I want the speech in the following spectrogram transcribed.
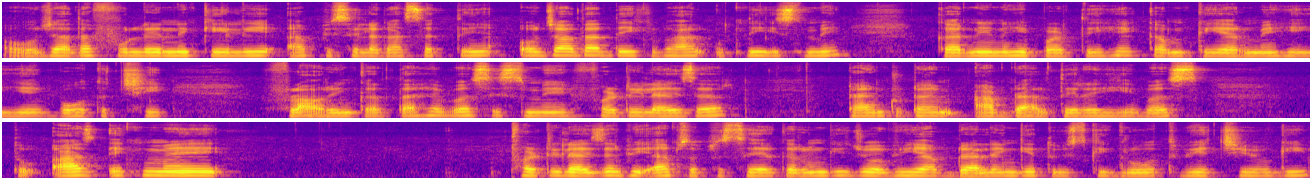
और ज़्यादा फूल लेने के लिए आप इसे लगा सकते हैं और ज़्यादा देखभाल उतनी इसमें करनी नहीं पड़ती है, कम केयर में ही ये बहुत अच्छी फ्लावरिंग करता है। बस इसमें फर्टिलाइज़र टाइम टू टाइम आप डालते रहिए बस। तो आज एक मैं फर्टिलाइज़र भी आप सबसे शेयर करूँगी, जो अभी आप डालेंगे तो इसकी ग्रोथ भी अच्छी होगी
